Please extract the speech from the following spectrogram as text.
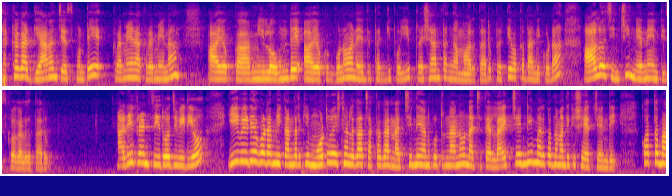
చక్కగా ధ్యానం చేసుకుంటే క్రమేణా క్రమేణా ఆ యొక్క మీలో ఉండే ఆ యొక్క గుణం అనేది తగ్గిపోయి ప్రశాంతంగా మారుతారు. ప్రతి ఒక్కదాన్ని కూడా ఆలోచించి నిర్ణయం తీసుకోగలుగుతారు. అది ఫ్రెండ్స్ ఈరోజు వీడియో. ఈ వీడియో కూడా మీకు అందరికీ మోటివేషనల్గా చక్కగా నచ్చింది అనుకుంటున్నాను. నచ్చితే లైక్ చేయండి మరి కొంతమందికి షేర్ చేయండి. కొత్త మా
